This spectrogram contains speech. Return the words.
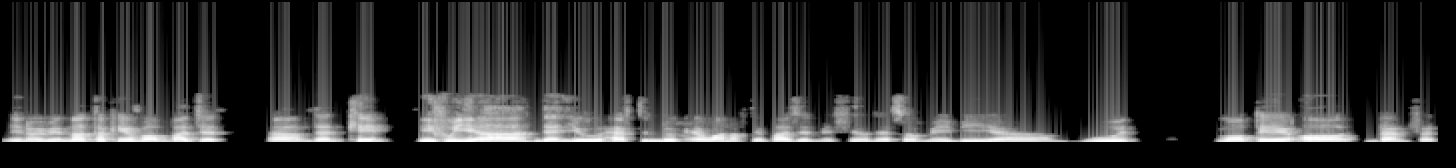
you know, we're not talking about budget, um, then Kane. If we are, then you have to look at one of the budget midfielders. So maybe, um, Wood, Maupay or Bamford.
